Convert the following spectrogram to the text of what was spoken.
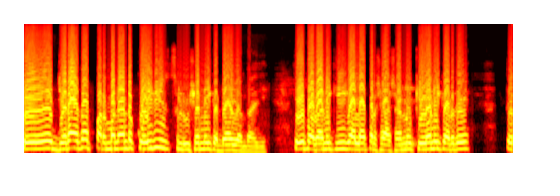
ਤੇ ਜਿਹੜਾ ਇਹਦਾ ਪਰਮਨੈਂਟ ਕੋਈ ਵੀ ਸੋਲੂਸ਼ਨ ਨਹੀਂ ਕੱਢਿਆ ਜਾਂਦਾ ਜੀ। ਇਹ ਪਤਾ ਨਹੀਂ ਕੀ ਗੱਲ ਹੈ ਪ੍ਰਸ਼ਾਸਨ ਨੂੰ ਕਿਉਂ ਨਹੀਂ ਕੱਢਦੇ। ਤੇ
